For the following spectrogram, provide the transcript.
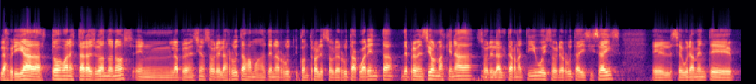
las brigadas, todos van a estar ayudándonos en la prevención sobre las rutas, vamos a tener controles sobre ruta 40, de prevención más que nada, sobre el alternativo y sobre ruta 16, el, seguramente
